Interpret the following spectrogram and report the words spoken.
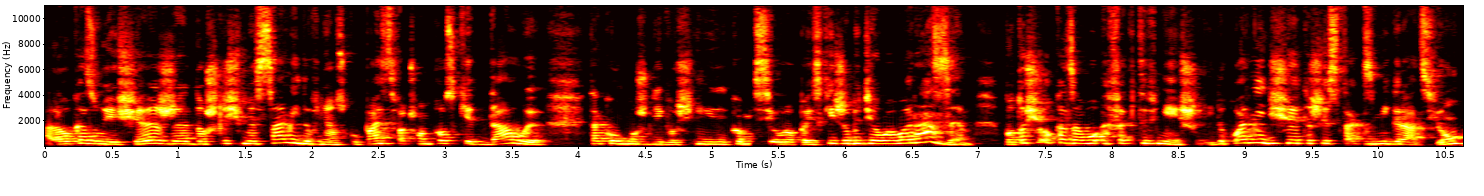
ale okazuje się, że doszliśmy sami do wniosku, państwa członkowskie dały taką możliwość Komisji Europejskiej, żeby działała razem, bo to się okazało efektywniejsze. I dokładnie dzisiaj też jest tak z migracją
